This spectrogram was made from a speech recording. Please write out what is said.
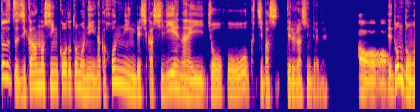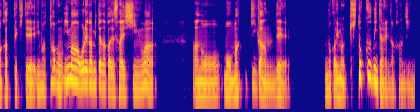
とずつ時間の進行とともに、なんか本人でしか知り得ない情報を口走ってるらしいんだよね。おうおうで、どんどん分かってきて、今多分、今俺が見た中で最新は、あの、もう末期がんで、なんか今、既得みたいな感じに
